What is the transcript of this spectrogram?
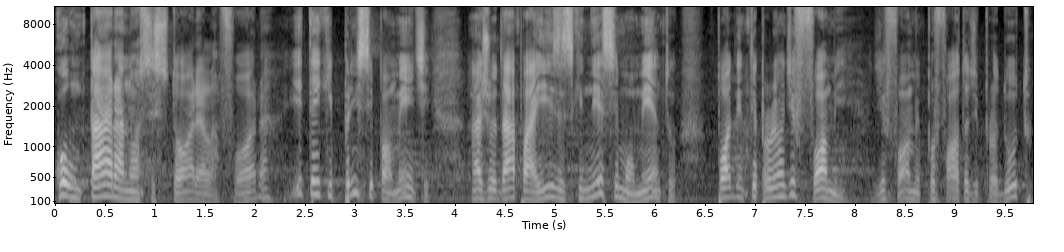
contar a nossa história lá fora e tem que principalmente ajudar países que nesse momento podem ter problema de fome, de fome por falta de produto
